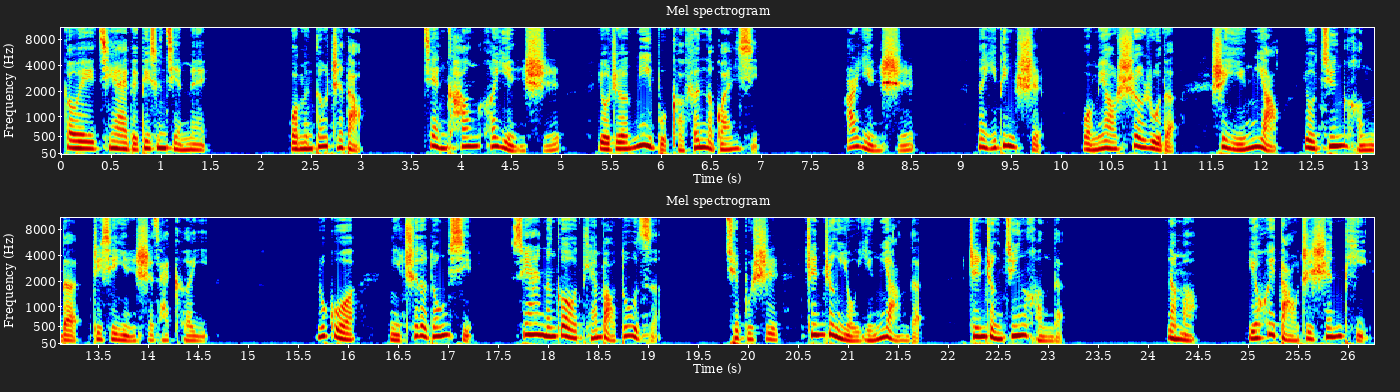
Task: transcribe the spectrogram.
各位亲爱的弟兄姐妹，我们都知道，健康和饮食有着密不可分的关系。而饮食，那一定是我们要摄入的是营养又均衡的这些饮食才可以。如果你吃的东西虽然能够填饱肚子，却不是真正有营养的、真正均衡的，那么也会导致身体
